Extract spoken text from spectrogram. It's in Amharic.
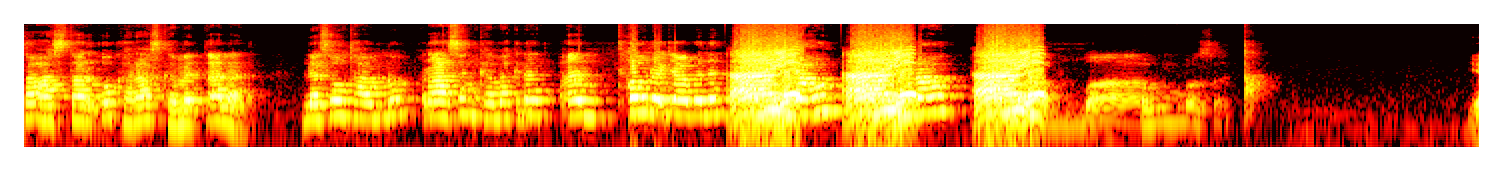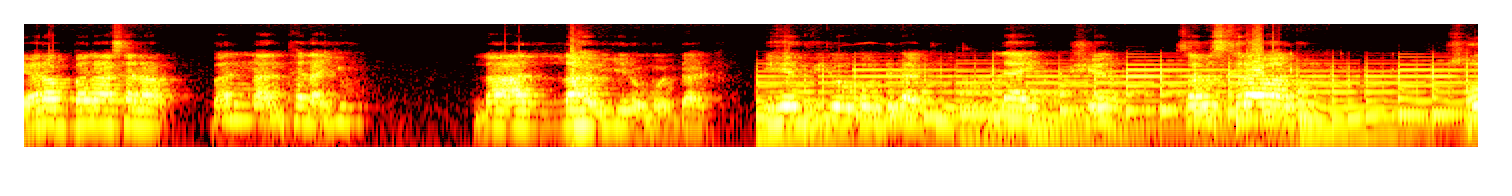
ሰው አስታርቆ ከራስ ከመጣላት ለሰው ታምኖ ራስን ከመክዳት አንተው ነጃ በለን። አሁን አሁን የረበና ሰላም በእናንተ ላይ ይሁን። ለአላህ ብዬ ነው የምወዳችሁ። ይሄን ቪዲዮ ከወደዳችሁት like፣ share፣ subscribe አድርጉ። ሶ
